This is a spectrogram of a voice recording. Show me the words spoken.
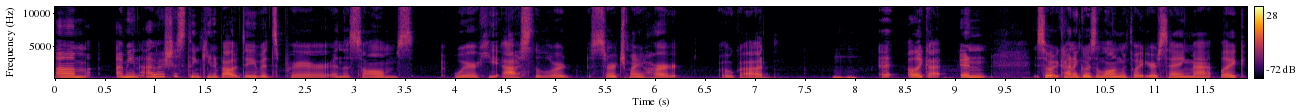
Um, I mean, I was just thinking about David's prayer in the Psalms where he asked the Lord, "Search my heart, oh God." Mm-hmm. Eh, Like I and so it kind of goes along with what you're saying, Matt. Like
